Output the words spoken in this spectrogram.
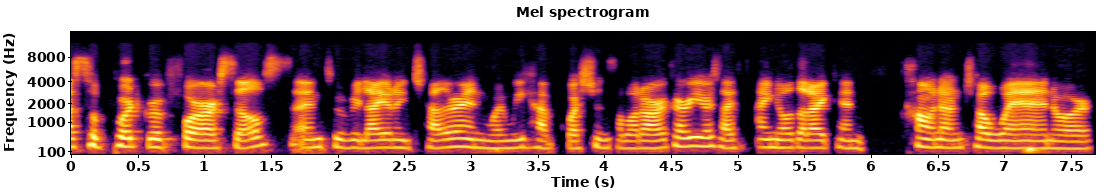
a support group for ourselves and to rely on each other. And when we have questions about our careers, I, I know that I can count on Chaowen or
